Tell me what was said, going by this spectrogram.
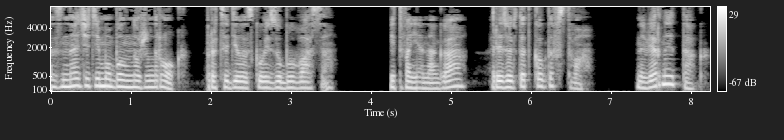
«Значит, ему был нужен рог», — процедила сквозь зубы Васа. «И твоя нога — результат колдовства. Наверное, так.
